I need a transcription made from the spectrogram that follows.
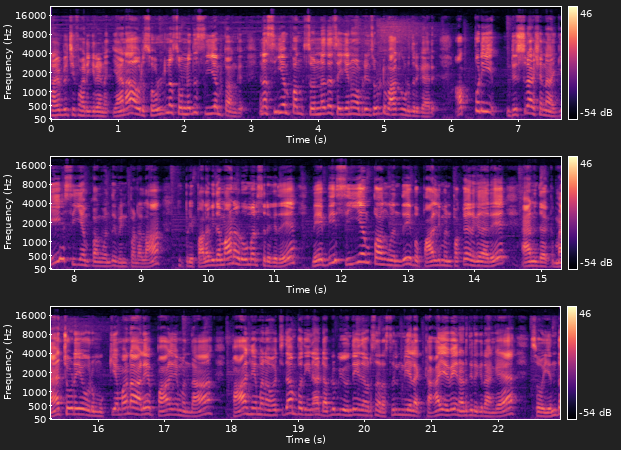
ட்ரைபிள் சீஃப் அடிக்கிறேன்னு ஏன்னா அவர் சொன்ன சொன்னது சிஎம் பங்கு ஏன்னா சிஎம் பங்க் சொன்னதை செய்யணும் அப்படின்னு சொல்லிட்டு வாக்கு கொடுத்துருக்காரு. அப்படி டிஸ்ட்ராக்ஷன் ஆகி சிஎம் பங்க் வந்து வின் பண்ணலாம். இப்படி பலவிதமான ரூமர்ஸ் இருக்குது. மேபி சிஎம் பாங் வந்து இப்போ பார்லிமெண்ட் பக்கம் இருக்கிறாரு அண்ட் இந்த மேட்சோடைய ஒரு முக்கியமான ஆளே பார்லிமெண்ட் தான். பார்லிமெண்ட்டை வச்சு தான் பார்த்தீங்கன்னா டபிள்யூ வந்து இந்த வருஷம் ரசல்மினியில் காயவே நடத்திருக்கிறாங்க. ஸோ எந்த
